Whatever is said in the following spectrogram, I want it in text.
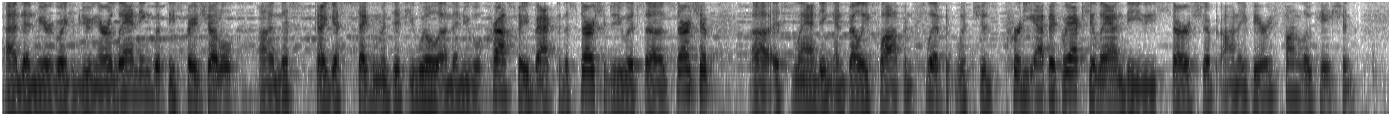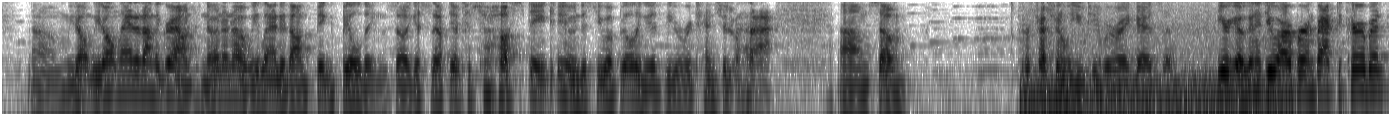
and then we are going to be doing our landing with the space shuttle uh, in this, I guess, segment, if you will, and then we will crossfade back to the starship to do its uh, starship, uh, its landing and belly flop and flip, which is pretty epic. We actually land the, the starship on a very fun location. Um, we don't we don't land it on the ground. No, no, no. We landed on big buildings. So I guess you have to, have to stay tuned to see what building it is. Viewer retention. um, so professional YouTuber, right, guys? So, here we go. Gonna do our burn back to Kerbin,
